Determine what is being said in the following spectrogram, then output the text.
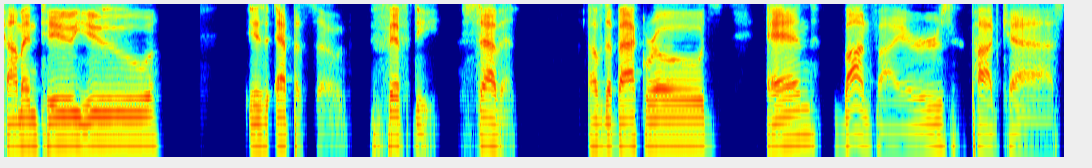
coming to you is episode 57 of the Backroads and Bonfires podcast.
